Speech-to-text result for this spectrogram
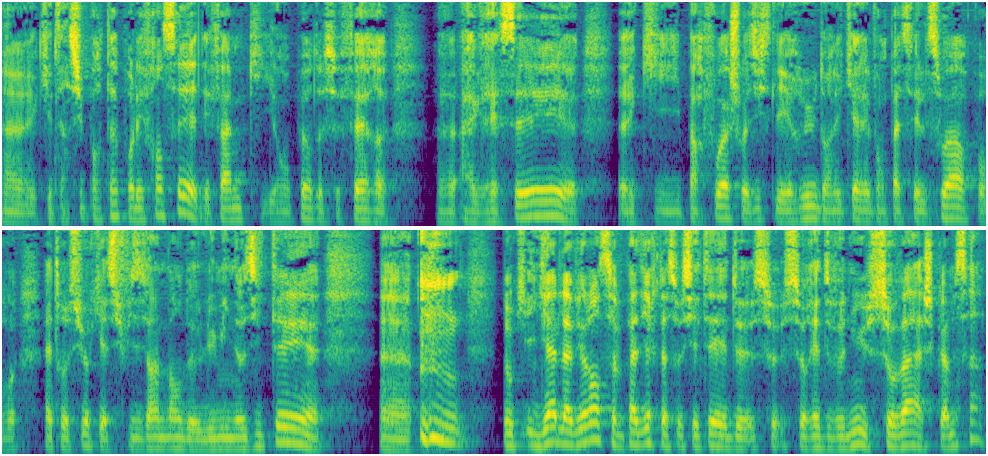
Euh, qui est insupportable pour les Français. Des femmes qui ont peur de se faire euh, agresser, euh, qui parfois choisissent les rues dans lesquelles elles vont passer le soir pour être sûr qu'il y a suffisamment de luminosité. donc il y a de la violence. Ça ne veut pas dire que la société de, serait devenue sauvage comme ça,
